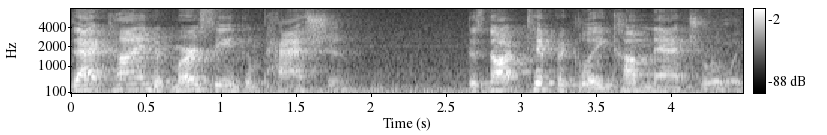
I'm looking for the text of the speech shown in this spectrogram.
That kind of mercy and compassion does not typically come naturally.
